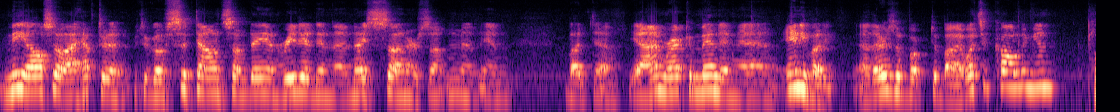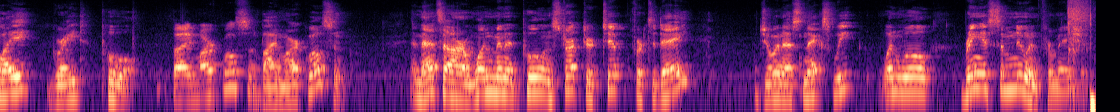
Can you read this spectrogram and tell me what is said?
me also, I have to, to go sit down someday and read it in a nice sun or something. And, and but uh, yeah, I'm recommending uh, anybody. Uh, there's a book to buy. What's it called again? Play Great Pool By Mark Wilson. by Mark Wilson. And that's our one minute pool instructor tip for today. Join us next week when we'll bring you some new information.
